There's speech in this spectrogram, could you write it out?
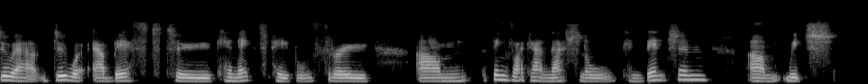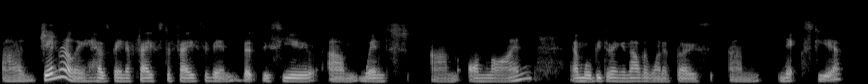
do our do our best to connect people through um, things like our national convention um, which uh, generally has been a face-to-face event, but this year um, went um, online, and we'll be doing another one of those um, next year.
